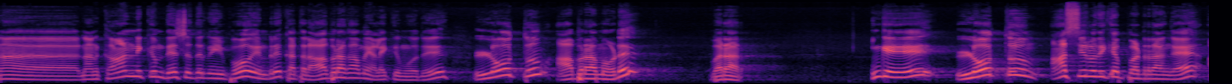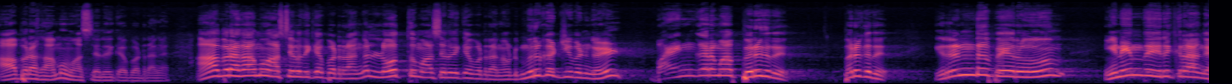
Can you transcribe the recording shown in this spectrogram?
நான் நான் காணிக்கும் தேசத்திற்கு நீ போ என்று கத்தர் ஆபிரகாமை அழைக்கும் போது லோத்தும் ஆபிரகாமோடு வரார். இங்கு லோத்தும் ஆசீர்வதிக்கப்படுறாங்க ஆபரகாமும் ஆசீர்வதிக்கப்படுறாங்க. ஆபரகாமும் ஆசீர்வதிக்கப்படுறாங்க லோத்தும் ஆசீர்வதிக்கப்படுறாங்க. அப்படி மிருக ஜீவன்கள் பயங்கரமாக பெருகுது பெருகுது. இரண்டு பேரும் இணைந்து இருக்கிறாங்க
